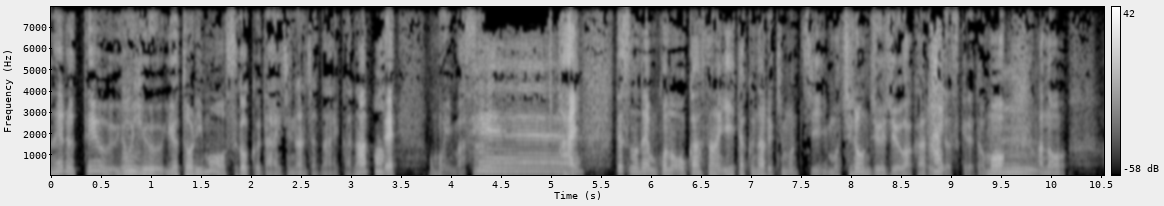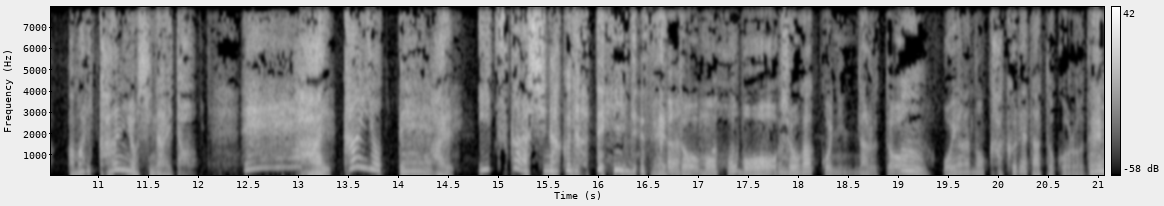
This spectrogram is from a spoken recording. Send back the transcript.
ねるっていう余裕、ゆとりもすごく大事なんじゃないかなって思います。へーはい。。ですので、このお母さん言いたくなる気持ち、もちろん重々わかるんですけれども、うんあの、あまり関与しないと。はい。関与って、はい。いつからしなくなっていいんですか？えっと、もうほぼ小学校になると、うん親の隠れたところで、う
